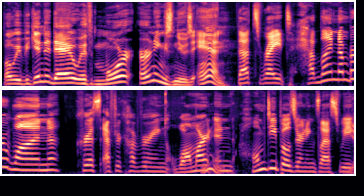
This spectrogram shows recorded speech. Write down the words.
But we begin today with more earnings news. Ann. That's right. Headline number one. Chris, after covering Walmart and Home Depot's earnings last week,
